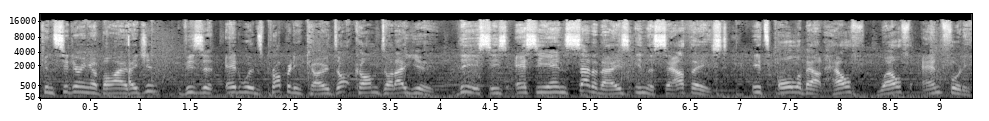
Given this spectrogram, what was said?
Considering a buyer's agent? Visit edwardspropertyco.com.au. This is SEN Saturdays in the Southeast. It's all about health, wealth, and footy.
